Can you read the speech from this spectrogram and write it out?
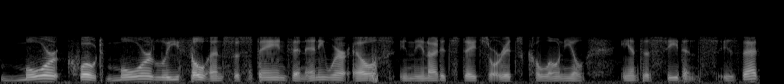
more quote more lethal and sustained than anywhere else in the United States or its colonial antecedents. Is that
